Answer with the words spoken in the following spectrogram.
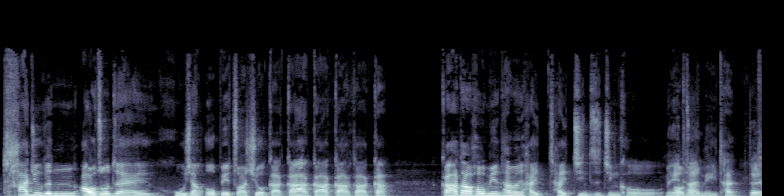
他就跟澳洲在互相欧杯抓秀，嘎嘎嘎嘎嘎嘎嘎到后面，他们还还禁止进口澳洲的煤炭。对。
